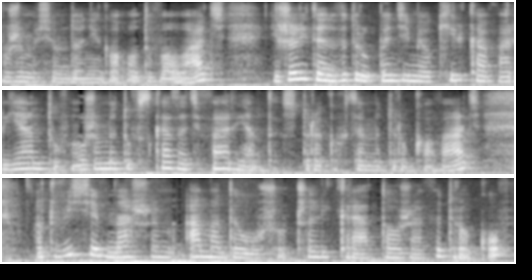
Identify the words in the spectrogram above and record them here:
możemy się do niego odwołać. Jeżeli ten wydruk będzie miał kilka wariantów, możemy tu wskazać wariant, z którego chcemy drukować. Oczywiście w naszym Amadeuszu, czyli kreatorze wydruków,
